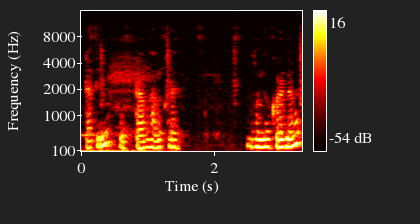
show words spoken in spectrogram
এটা দিয়ে পুরটা ভালো করে। বন্ধ করে নেবেন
